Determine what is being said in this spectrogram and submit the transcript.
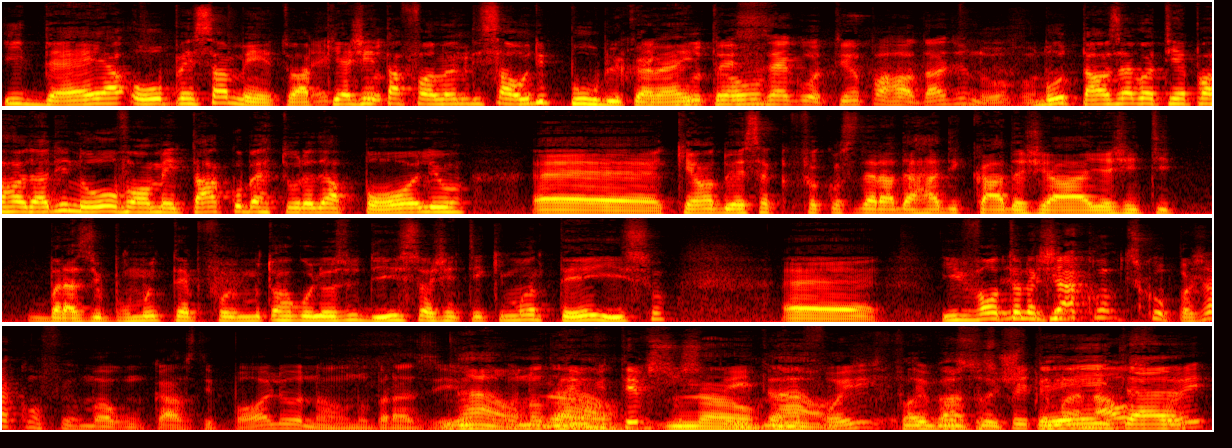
ideia ou pensamento. Aqui a gente está falando de saúde pública, né? Botar então, esse Zé Gotinha para rodar de novo. Né? Botar o Zé Gotinha para rodar de novo, aumentar a cobertura da polio, é, que é uma doença que foi considerada erradicada já e a gente, o Brasil por muito tempo foi muito orgulhoso disso, a gente tem que manter isso. É, e voltando aqui. Já, desculpa, já confirmou algum caso de pólio ou não no Brasil? Não, não, não, teve, suspeita, não, não foi? Foi uma suspeita. suspeita Manaus, foi?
